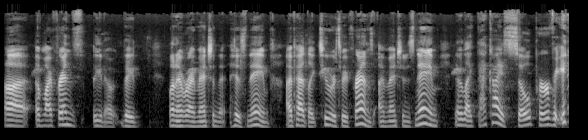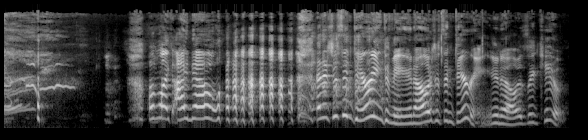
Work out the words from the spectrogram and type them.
uh, my friends you know they whenever I mention that his name, I've had like two or three friends. I mention his name. They're like, that guy is so pervy. I'm like, I know. and it's just endearing to me, you know? It's just endearing, you know? It's like cute.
